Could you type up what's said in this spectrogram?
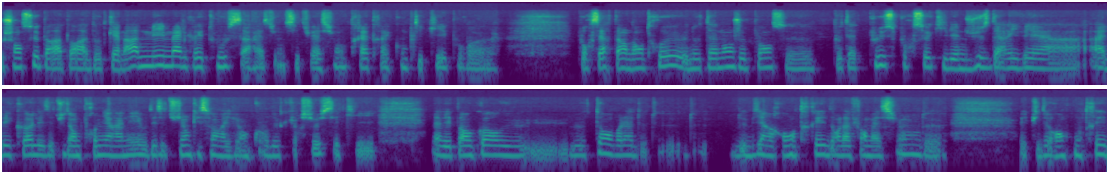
chanceux par rapport à d'autres camarades, mais malgré tout, ça reste une situation très très compliquée pour euh, pour certains d'entre eux, notamment, je pense, euh, peut-être plus pour ceux qui viennent juste d'arriver à, à l'école, les étudiants de première année ou des étudiants qui sont arrivés en cours de cursus et qui n'avaient pas encore eu, le temps voilà, de, bien rentrer dans la formation, et puis de rencontrer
